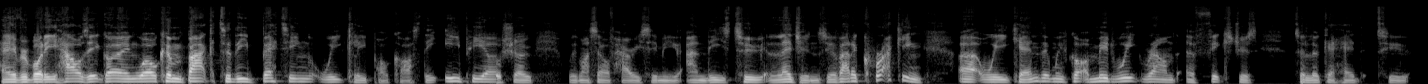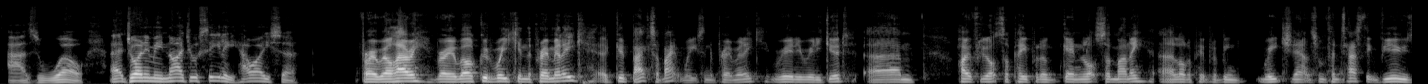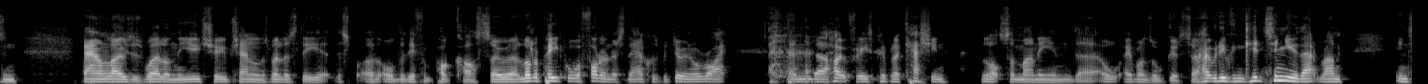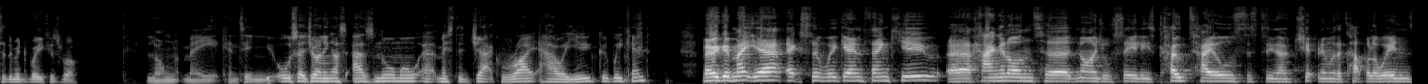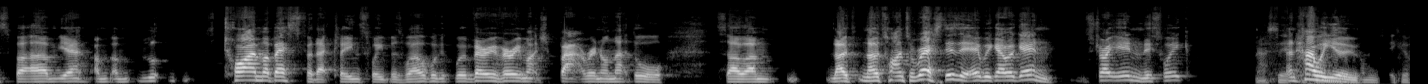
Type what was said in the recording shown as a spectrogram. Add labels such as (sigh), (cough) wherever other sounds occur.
Hey, everybody, how's it going? Welcome back to the Betting Weekly podcast, the EPL show with myself, Harry Symeou, and these two legends who have had a cracking uh, weekend. And we've got a midweek round of fixtures to look ahead to as well. Uh, joining me, Nigel Seeley. How are you, sir? Very well, Harry. Very well. Good week in the Premier League. Uh, good back to back weeks in the Premier League. Really, really good. Um, hopefully, lots of people are getting lots of money. A lot of people have been reaching out some fantastic views and downloads as well on the YouTube channel, as well as the, the all the different podcasts. So a lot of people are following us now because we're doing all right, and uh, hopefully people are cashing lots of money and uh, all, everyone's all good. So hopefully we can continue that run into the midweek as well. Long may it continue. Also joining us as normal, uh, Mr. Jack Wright. How are you? Good weekend. Very good, mate. Yeah, excellent weekend. Thank you. Uh, hanging on to Nigel Seeley's coattails, just you know, chipping in with a couple of wins. But um, yeah, I'm, I'm trying my best for that clean sweep as well. We're, we're very, very much battering on that door. So um, no, no time to rest, is it? Here we go again, straight in this week. That's it. And how are you?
